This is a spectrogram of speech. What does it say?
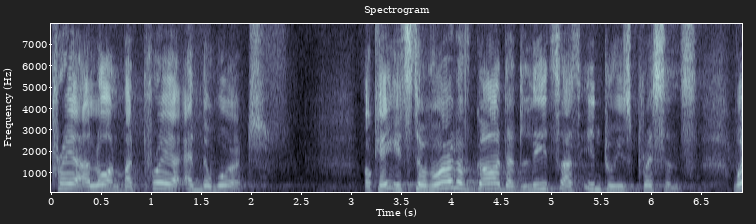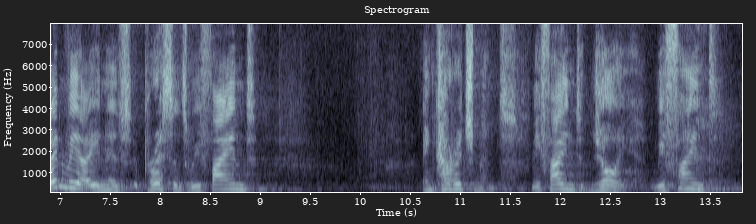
prayer alone, but prayer and the Word. Okay, it's the Word of God that leads us into His presence. When we are in His presence, we find encouragement, we find joy, we find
